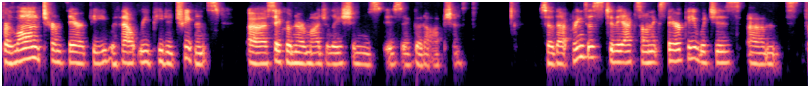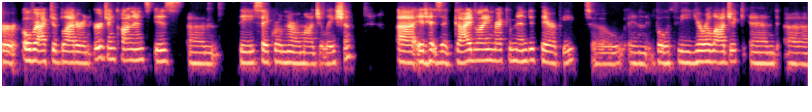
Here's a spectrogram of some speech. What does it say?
for long-term therapy without repeated treatments, uh, sacroneuromodulation is, is a good option. So that brings us to the axonics therapy, which is um, for overactive bladder and urge incontinence is um, the sacral neuromodulation. Uh, it has a guideline recommended therapy. So, in both the urologic and uh,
